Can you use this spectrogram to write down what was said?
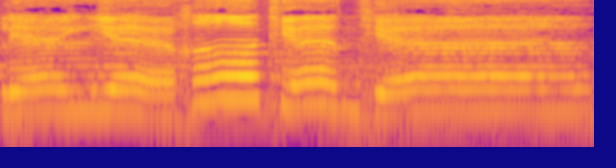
莲叶何田田，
